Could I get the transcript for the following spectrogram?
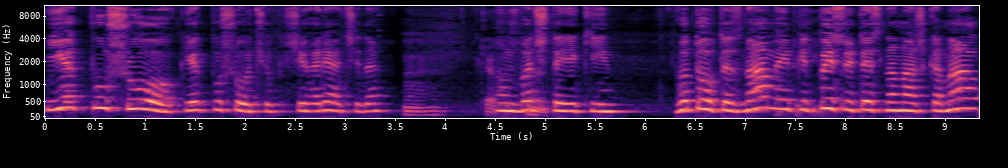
Як пушок, як пушочок. Ще гарячий, да? Угу. Он, бачите, які. Готовте з нами, підписуйтесь на наш канал.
